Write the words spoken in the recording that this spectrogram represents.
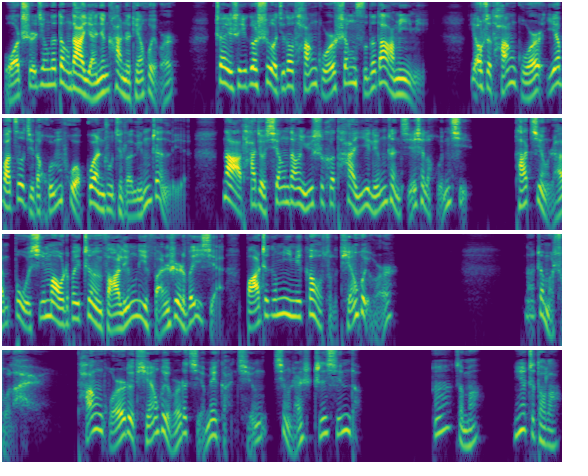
我吃惊的瞪大眼睛看着田慧文，这是一个涉及到唐果儿生死的大秘密。要是唐果儿也把自己的魂魄灌注进了灵阵里，那他就相当于是和太医灵阵结下了魂气。他竟然不惜冒着被阵法灵力反噬的危险，把这个秘密告诉了田慧文。那这么说来，唐果儿对田慧文的姐妹感情竟然是真心的。嗯，怎么你也知道了？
